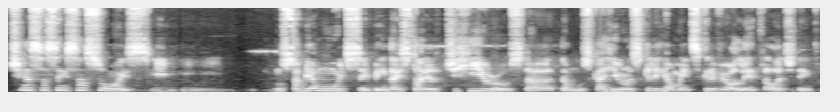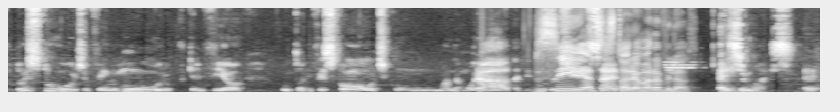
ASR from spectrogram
tinha essas sensações, e, e, não sabia muito, sei bem da história de Heroes, da, da música Heroes, que ele realmente escreveu a letra lá de dentro do estúdio, vendo o muro, porque ele via o Tony Visconti com uma namorada. Ali, Sim, dia, essa etc. história é maravilhosa. É demais, é,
